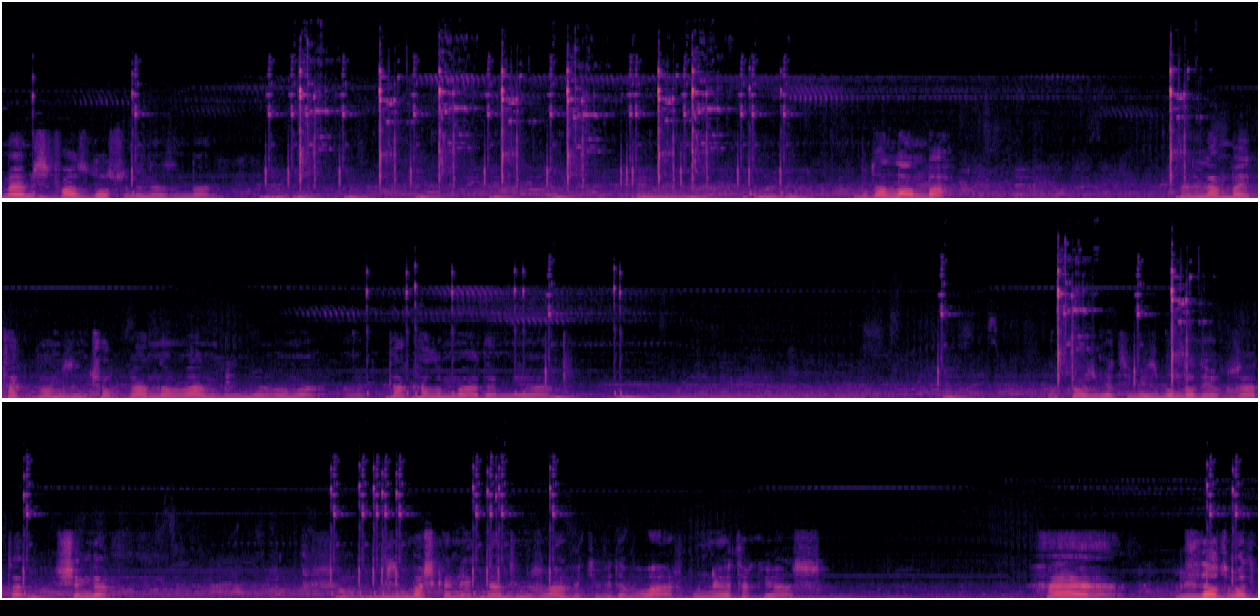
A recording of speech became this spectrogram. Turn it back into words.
Mermisi fazla olsun en azından. Hmm. Bu da lamba. Lambayı takmamızın çok bir anlamı var mı bilmiyorum ama takalım madem ya. Kozmetiğimiz bunda da yok zaten. Şimdi bizim başka ne eklentimiz vardı ki? Bir de bu var. Bunu neye takıyoruz? He. Bizde otomatik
